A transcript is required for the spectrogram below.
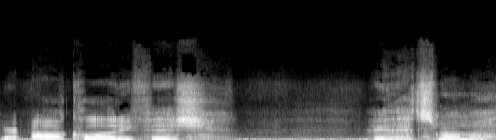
They're all quality fish. Look at that smallmouth.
